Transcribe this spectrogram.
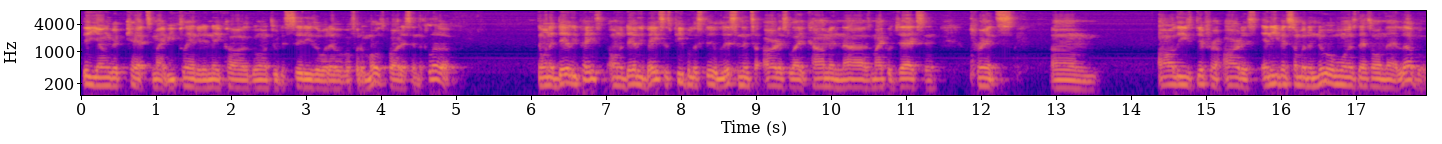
the younger cats might be playing it in their cars going through the cities or whatever, but for the most part, it's in the club. On a daily pace, on a daily basis, people are still listening to artists like Common, Nas, Michael Jackson, Prince, um, all these different artists, and even some of the newer ones that's on that level.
